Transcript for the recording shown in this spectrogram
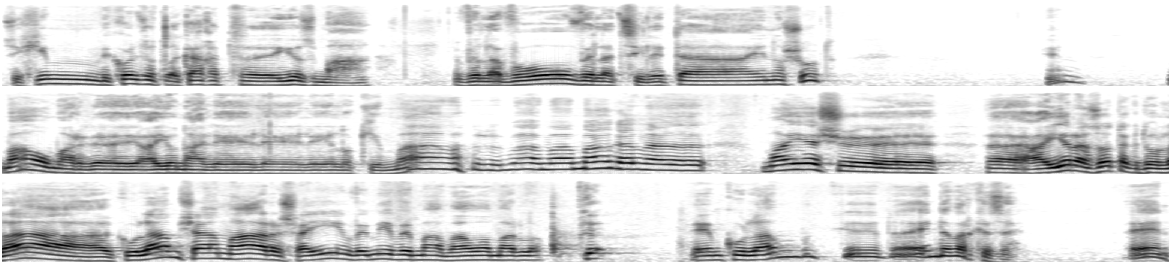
צריכים בכל זאת לקחת אה, יוזמה ולבוא ולהציל את האנושות. כן? מה אומר אה, היונה לאלוקים? מה, מה, מה, מה, מה יש? אה, העיר הזאת הגדולה, כולם שם רשעים ומי ומה, מה הוא אמר לו? כן. הם כולם, אין דבר כזה. אין.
